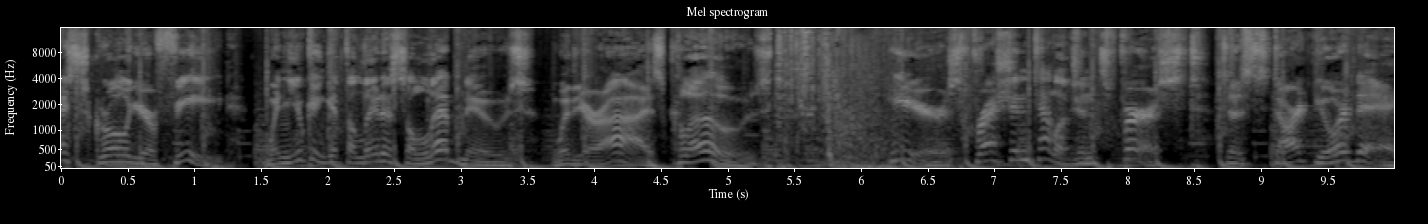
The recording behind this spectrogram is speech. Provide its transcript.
Why scroll your feed when you can get the latest celeb news with your eyes closed? Here's fresh intelligence first to start your day.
